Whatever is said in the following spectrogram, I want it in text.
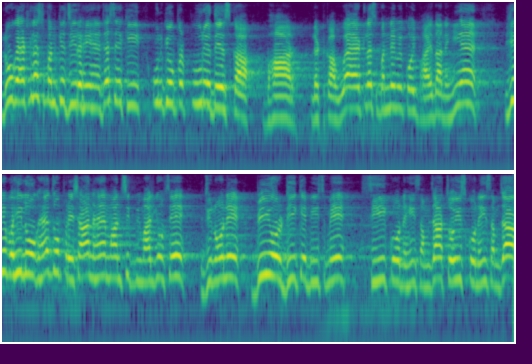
लोग एटलस बन के जी रहे हैं, जैसे कि उनके ऊपर पूरे देश का भार लटका हुआ है। एटलस बनने में कोई फ़ायदा नहीं है। ये वही लोग हैं जो परेशान हैं मानसिक बीमारियों से, जिन्होंने बी और डी के बीच में सी को नहीं समझा, चॉइस को नहीं समझा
